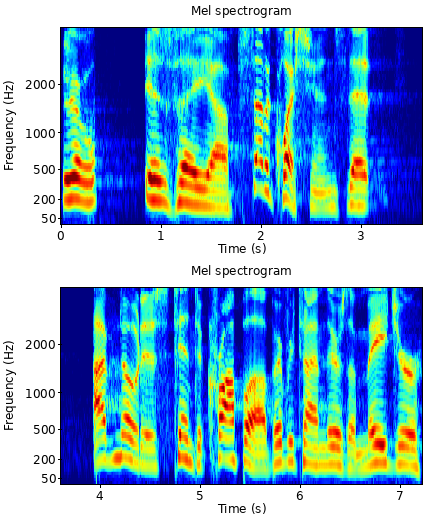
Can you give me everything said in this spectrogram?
There is a uh, set of questions that I've noticed tend to crop up every time there's a major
